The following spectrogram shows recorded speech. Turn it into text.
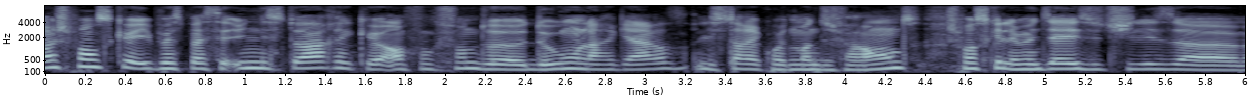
Moi, je pense qu'il peut se passer une histoire et qu'en fonction de, où on la regarde, l'histoire est complètement différente. Je pense que les médias, ils utilisent euh,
